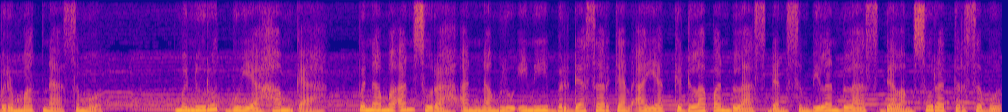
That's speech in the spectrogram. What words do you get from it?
bermakna semut. Menurut Buya Hamka, penamaan surah An-Namlu ini berdasarkan ayat ke-18 dan 19 dalam surat tersebut,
